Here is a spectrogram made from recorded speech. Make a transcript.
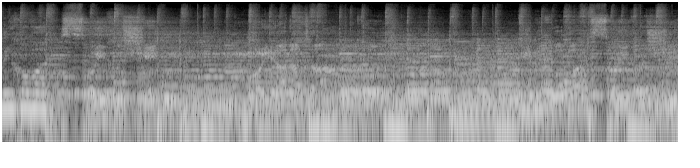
Не ховай. Своїх очей, моя Наталко, ти не ховай своїх очей,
